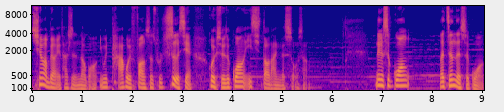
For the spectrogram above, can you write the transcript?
千万不要以为它是人造光，因为它会放射出射线，会随着光一起到达你的手上。那个是光，那真的是光，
